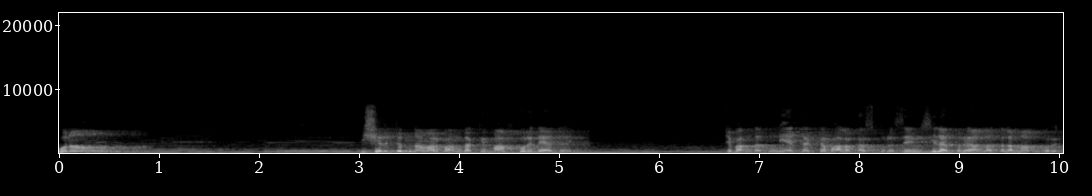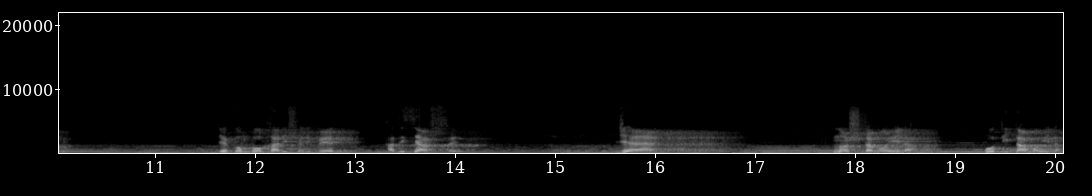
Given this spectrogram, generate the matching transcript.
কোন ইসের জন্য আমার বান্দাকে মাফ করে দেয়া যায়? যে বান্দা দুনিয়াতে একটা ভালো কাজ করেছে উসিলা করে আল্লাহ তালা মাফ করে দিন যেরকম বোখারি শরীফের হাদিসে আসছে যে নষ্টা মহিলা পতিতা মহিলা,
